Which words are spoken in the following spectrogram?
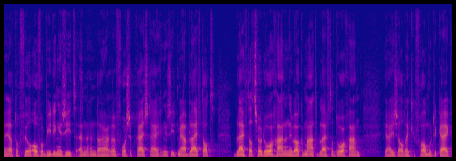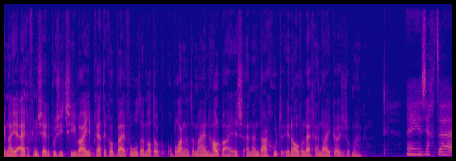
ja, toch veel overbiedingen ziet en, en daar uh, forse prijsstijgingen ziet. Maar ja, blijft dat, blijft dat zo doorgaan en in welke mate blijft dat doorgaan? Ja, je zal denk ik vooral moeten kijken naar je eigen financiële positie, waar je je prettig ook bij voelt en wat ook op langere termijn houdbaar is. En, en daar goed in overleggen en daar je keuzes op maken. Nee, je zegt, uh,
